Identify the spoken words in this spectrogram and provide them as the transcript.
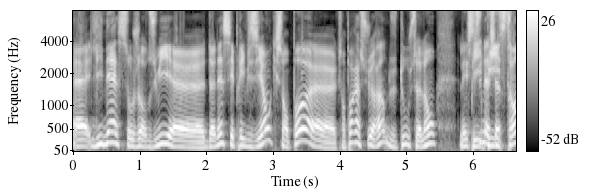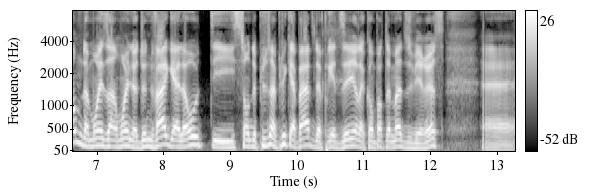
l'INES aujourd'hui donnait ses prévisions qui sont pas qui sont pas rassurantes du tout selon l'Institut puis ils national. se trompent de moins en moins. D'une vague à l'autre, ils sont de plus en plus capables de prédire le comportement du virus. Euh,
